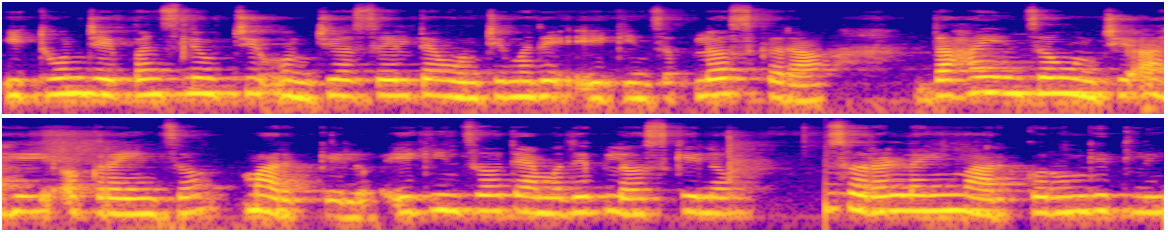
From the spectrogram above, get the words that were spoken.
इथून जे पण स्लीवची उंची असेल त्या उंचीमध्ये एक इंच प्लस करा. दहा इंच उंची आहे अकरा इंच मार्क केलं. एक इंच त्यामध्ये प्लस केलं. सरळ लाईन मार्क करून घेतली.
